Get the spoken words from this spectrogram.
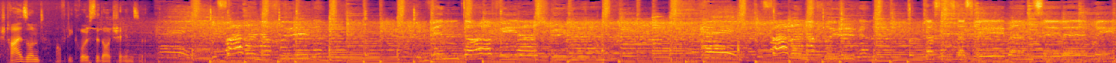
Stralsund auf die größte deutsche Insel. Wir fahren nach Rügen, den Wind dort wieder spüren. Lass uns das Leben zelebrieren.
